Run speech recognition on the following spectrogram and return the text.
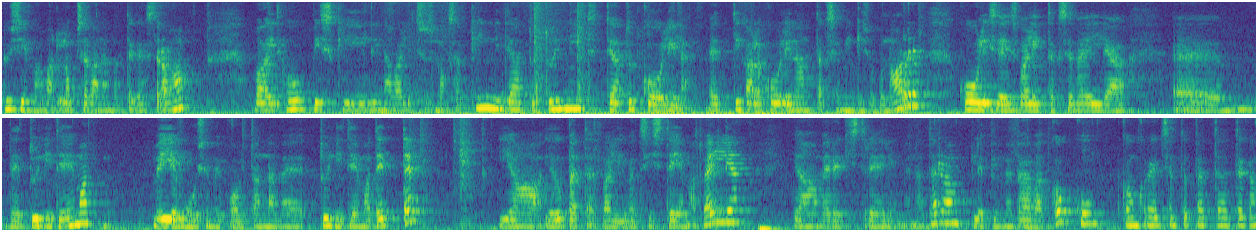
küsima lapsevanemate käest raha, vaid hoopiski linnavalitsus maksab kinni teatud tunnid teatud koolile, et igale koolile antakse mingisugune arv, kooli sees valitakse välja need tunniteemad meie muuseumi poolt anname tunniteemad ette ja, ja õpetajad valivad siis teemad välja ja me registreerime nad ära, lepime päevad kokku konkreetselt õpetajatega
